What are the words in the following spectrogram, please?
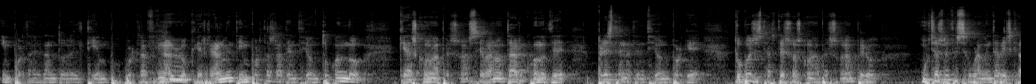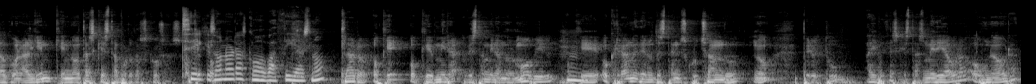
importancia tanto en el tiempo, porque al final lo que realmente importa es la atención. Tú cuando quedas con una persona se va a notar cuando te presten atención, porque tú puedes estar tres horas con una persona, pero muchas veces seguramente habéis quedado con alguien que notas que está por otras cosas. Sí, que son horas como vacías, ¿no? Claro, o que, o que, mira, o que están mirando el móvil, o, que, o que realmente no te están escuchando, ¿no? Pero tú, hay veces que estás media hora o una hora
